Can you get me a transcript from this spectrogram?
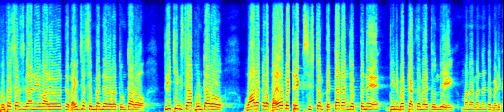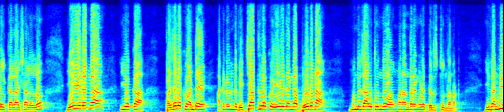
ప్రొఫెసర్స్ కానీ వారు ఎవరైతే వైద్య సిబ్బంది ఎవరైతే ఉంటారో టీచింగ్ స్టాఫ్ ఉంటారో వారు అక్కడ బయోమెట్రిక్ సిస్టమ్ పెట్టాలని చెప్తేనే దీన్ని బట్టి అర్థమవుతుంది మనం ఏంటంటే మెడికల్ కళాశాలలో ఏ విధంగా ఈ యొక్క ప్రజలకు అంటే అక్కడ ఉన్న విద్యార్థులకు ఏ విధంగా బోధన ముందు సాగుతుందో మనందరం కూడా తెలుస్తుంది అన్నట్టు. ఇవన్నీ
